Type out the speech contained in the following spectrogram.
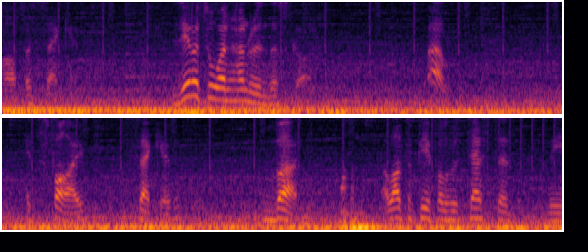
of a second. 0 to 100 in this car. Well, it's 5 seconds but a lot of people who tested the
